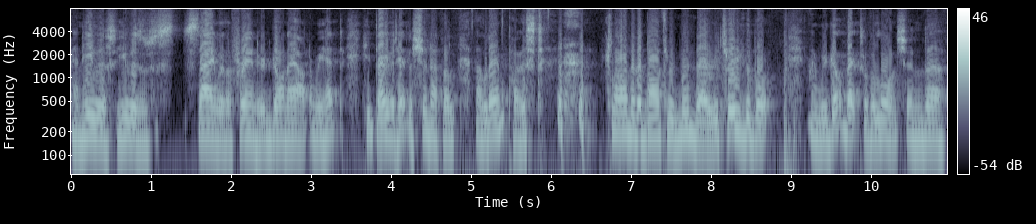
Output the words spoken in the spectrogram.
and he was he was staying with a friend who'd gone out, and we had to, he, David had to shut up a, a lamppost, climb in a bathroom window, retrieve the book, and we got back to the launch, and uh,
